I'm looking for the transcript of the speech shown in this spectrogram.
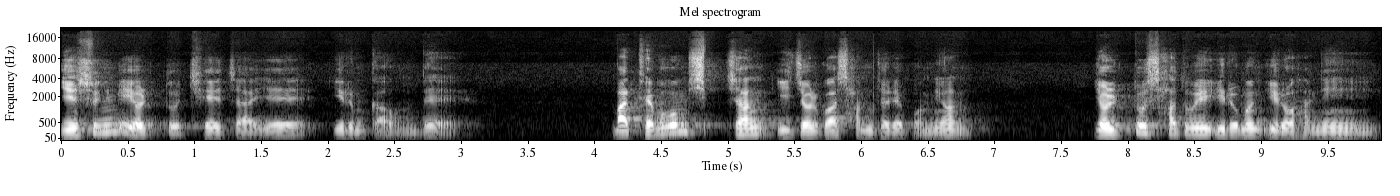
예수님의 열두 제자의 이름 가운데 마태복음 10장 2절과 3절에 보면 열두 사도의 이름은 이러하니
